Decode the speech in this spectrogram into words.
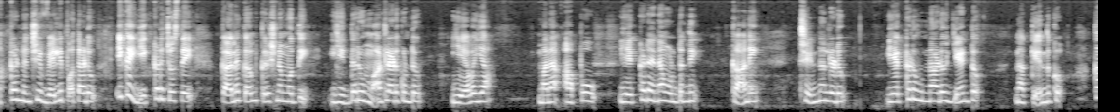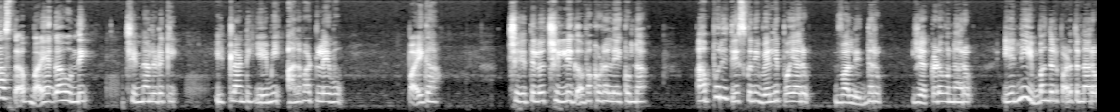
అక్కడి నుంచి వెళ్ళిపోతాడు. ఇక ఇక్కడ చూస్తే కనకం కృష్ణమూర్తి ఇద్దరూ మాట్లాడుకుంటూ ఏవయ్యా మన అప్పు ఎక్కడైనా ఉంటుంది కానీ చిన్నల్లుడు ఎక్కడ ఉన్నాడో ఏంటో నాకెందుకో కాస్త భయంగా ఉంది చిన్నల్లుడికి. ఇట్లాంటి ఏమీ అలవాటు లేవు. పైగా చేతిలో చిల్లి గవ్వ కూడా లేకుండా అప్పుని తీసుకుని వెళ్ళిపోయారు వాళ్ళిద్దరూ. ఎక్కడ ఉన్నారో? ఎన్ని ఇబ్బందులు పడుతున్నారో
